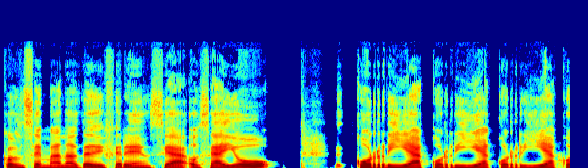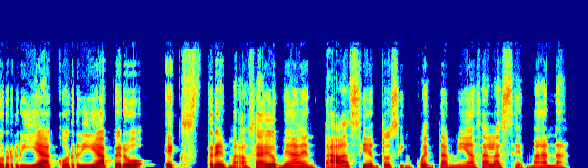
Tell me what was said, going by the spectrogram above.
con semanas de diferencia. O sea, yo corría, corría, corría, corría, corría, pero extrema. O sea, yo me aventaba 150 millas a la semana.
